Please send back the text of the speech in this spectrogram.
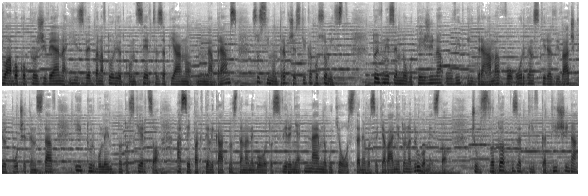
Длабоко проживеана изведба на вториот концерт за пијано на Брамс со Симон Трпчески како солист – Тој внесе многу тежина, увид и драма во органски развивачкиот почетен став и турбулентното скерцо, а сепак деликатноста на неговото свирење најмногу ќе остане во сеќавањето на друго место. Чувството за тивка тишина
